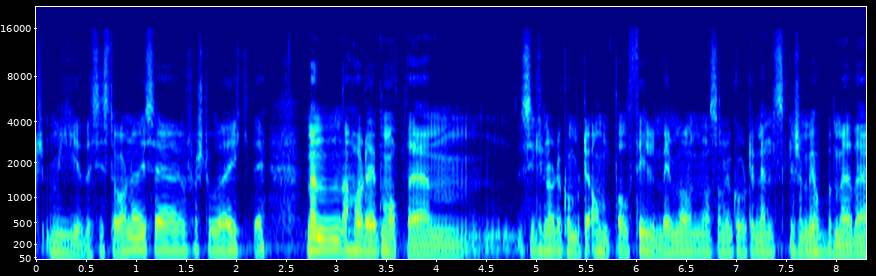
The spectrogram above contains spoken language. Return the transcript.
vært mye de siste årene, hvis jeg forsto det riktig. Men har det på en måte mm, Sikkert når det kommer til antall filmer, men også når det kommer til mennesker som jobber med det,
